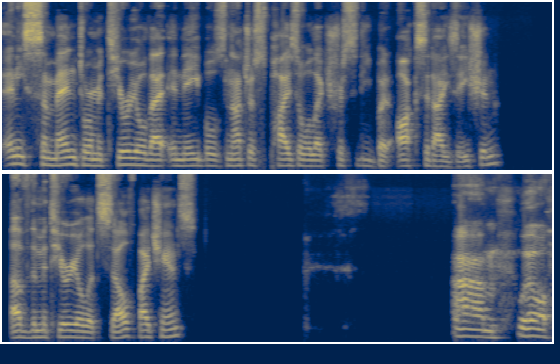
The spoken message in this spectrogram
any cement or material that enables not just piezoelectricity but oxidization of the material itself by chance? Um, well,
